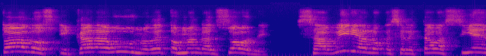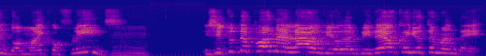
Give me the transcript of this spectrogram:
todos y cada uno de estos manganzones sabía lo que se le estaba haciendo a Michael Flynn. Y si tú te pones el audio del video que yo te mandé,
